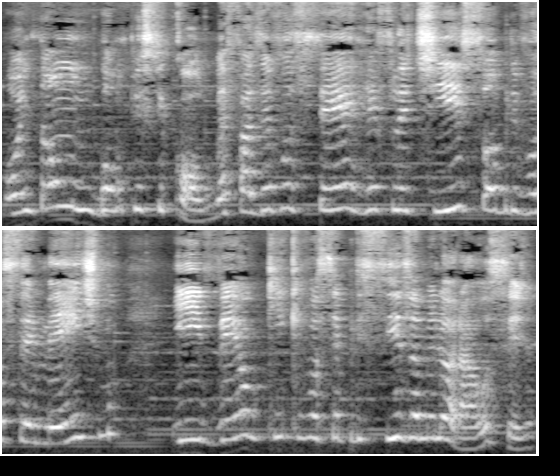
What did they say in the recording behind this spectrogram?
Ou então um bom psicólogo. Vai fazer você refletir sobre você mesmo e ver o que, que você precisa melhorar. Ou seja,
